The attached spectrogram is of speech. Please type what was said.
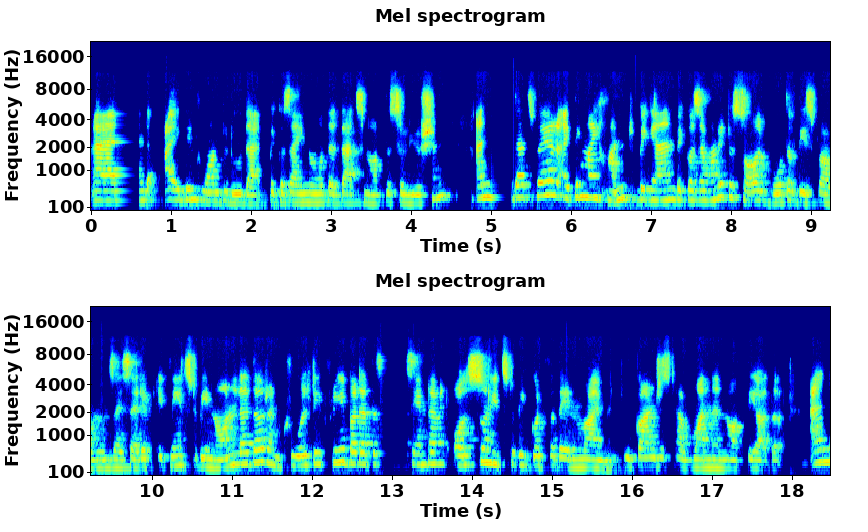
And I didn't want to do that because I know that that's not the solution. And that's where I think my hunt began because I wanted to solve both of these problems. I said it, it needs to be non leather and cruelty free, but at the same time, it also needs to be good for the environment. You can't just have one and not the other. And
